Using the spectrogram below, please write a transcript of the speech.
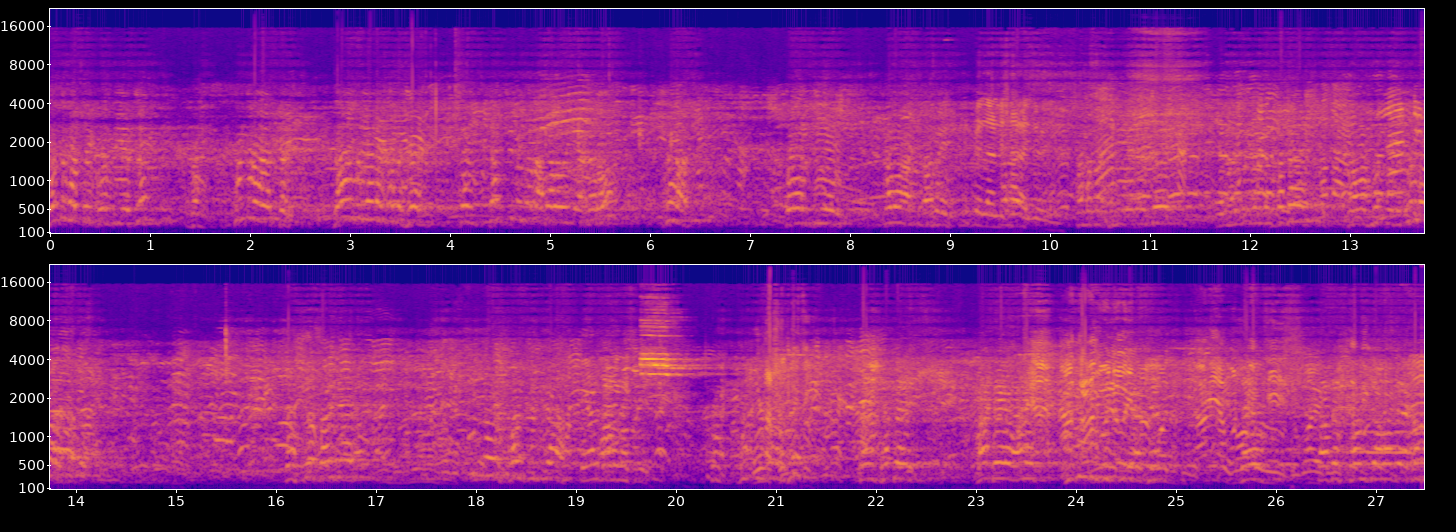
প্রতিমধ্যেই গোল দিয়েছেন এবং সুন্দর হচ্ছে লালমনি একাদশের সেই সবচেয়ে আবার ওই এগারো সোয়াস দল দিয়ে সমানভাবে সমাধান নিয়ে গেছে এবং বিভিন্ন কথায় সভাপতি ধন্যবাদ দর্শক ভাইদের সুন্দর সহযোগিতা সেই সাথে মাঠে অনেক তাদের সঙ্গে আমাদের এখন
